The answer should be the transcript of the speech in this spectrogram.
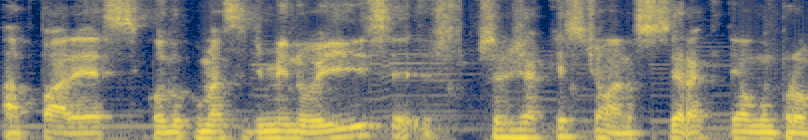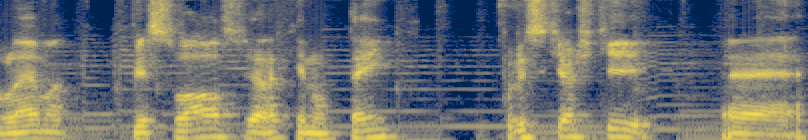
aparece, quando começa a diminuir, você já questiona: será que tem algum problema pessoal? Será que não tem? Por isso que eu acho que é,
